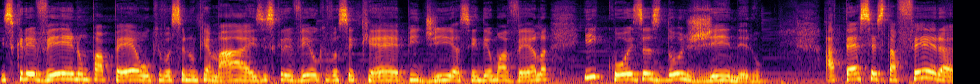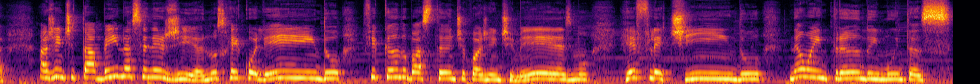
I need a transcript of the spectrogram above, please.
escrever num papel o que você não quer mais, escrever o que você quer, pedir, acender uma vela e coisas do gênero até sexta-feira, a gente tá bem nessa energia, nos recolhendo, ficando bastante com a gente mesmo, refletindo, não entrando em muitas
